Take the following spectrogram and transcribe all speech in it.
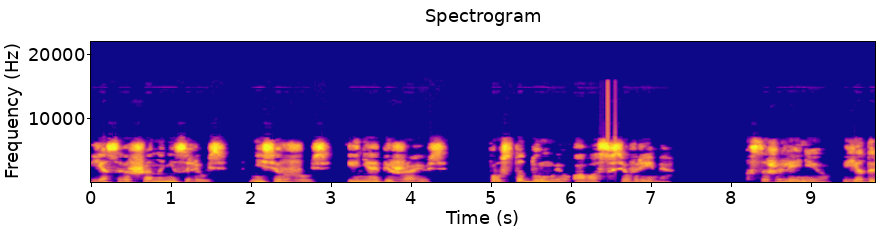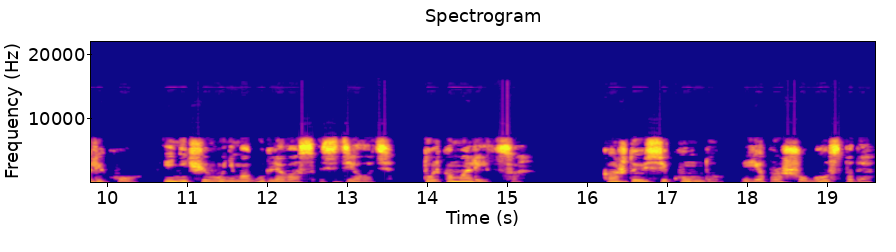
Я совершенно не злюсь, не сержусь и не обижаюсь, просто думаю о вас все время. К сожалению, я далеко и ничего не могу для вас сделать, только молиться. Каждую секунду я прошу Господа,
